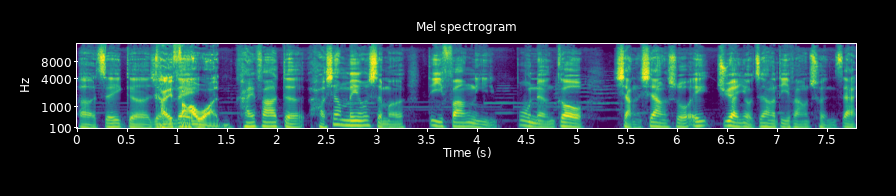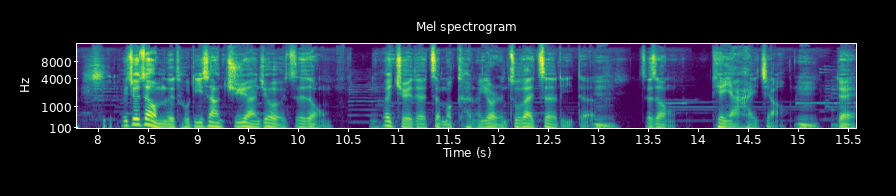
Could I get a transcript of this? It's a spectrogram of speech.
呃这个人开类发完，开发的，好像没有什么地方你不能够想象说，哎，居然有这样的地方存在，是。也就在我们的土地上，居然就有这种，你会觉得怎么可能有人住在这里的嗯。这种天涯海角？嗯，对，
